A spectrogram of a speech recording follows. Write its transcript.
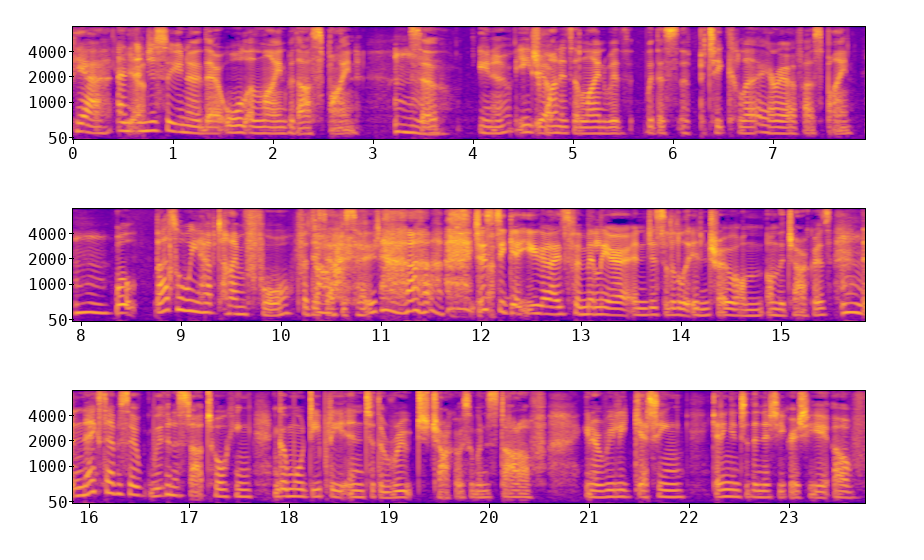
Yeah, and, and just so you know, they're all aligned with our spine. So you know, each Yeah. one is aligned with with a, a particular area of our spine. Mm-hmm. Well, that's all we have time for for this oh. episode. just to get you guys familiar and just a little intro on on the chakras. Mm-hmm. The next episode, we're going to start talking and go more deeply into the root chakra. So we're going to start off, you know, really getting getting into the nitty gritty of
